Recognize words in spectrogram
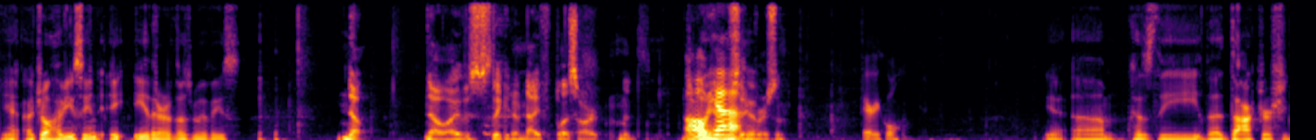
Yeah, uh, Joel, have you seen e- either of those movies? No, no. I was thinking of Knife Plus Heart. Oh, yeah. same person. Very cool. Yeah, um, because the the doctor she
